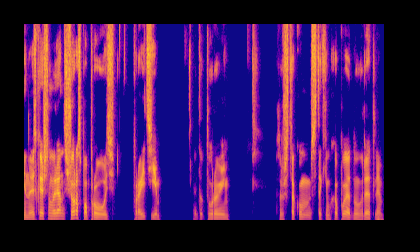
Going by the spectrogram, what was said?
Не, ну есть, конечно, вариант еще раз попробовать пройти этот уровень. Потому что с, таком, с таким хп, я думаю, вряд ли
